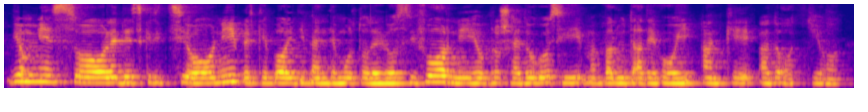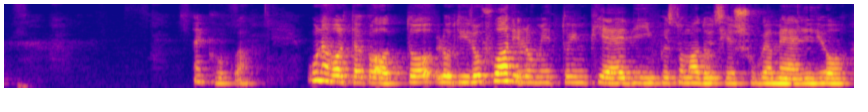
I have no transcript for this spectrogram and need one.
Vi ho messo le descrizioni perché poi dipende molto dai vostri forni, io procedo così, ma valutate voi anche ad occhio. Ecco qua. Una volta cotto lo tiro fuori e lo metto in piedi, in questo modo si asciuga meglio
